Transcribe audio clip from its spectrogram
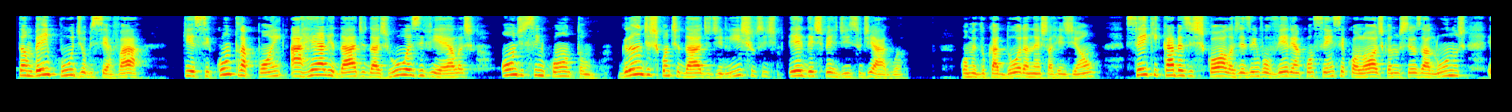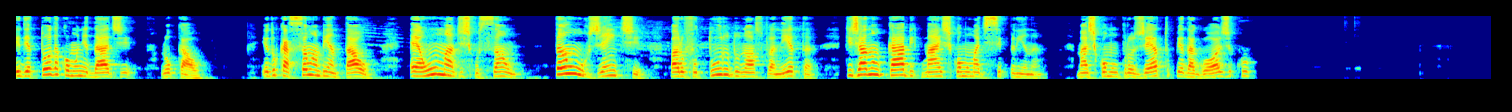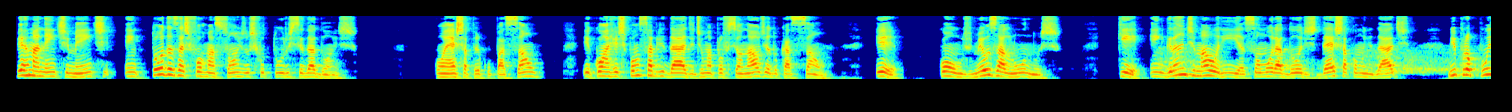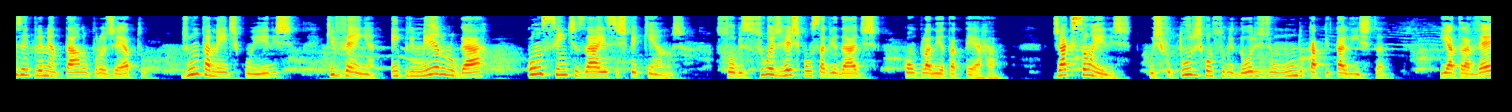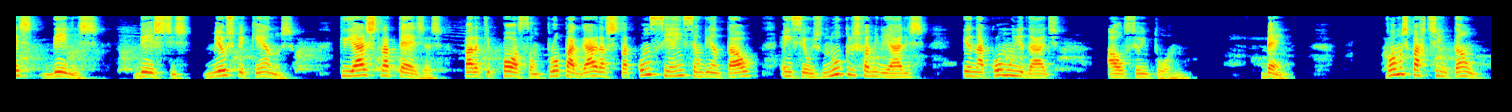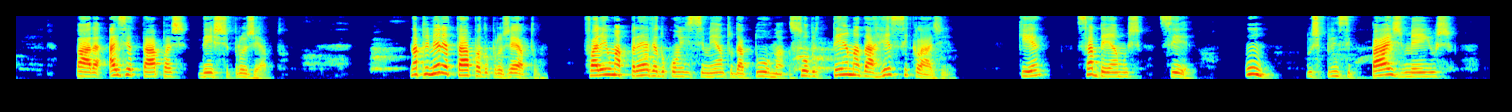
também pude observar que se contrapõe à realidade das ruas e vielas onde se encontram grandes quantidades de lixos e desperdício de água. Como educadora nesta região, sei que cabe às escolas desenvolverem a consciência ecológica nos seus alunos e de toda a comunidade local. Educação ambiental é uma discussão tão urgente para o futuro do nosso planeta que já não cabe mais como uma disciplina, mas como um projeto pedagógico permanentemente em todas as formações dos futuros cidadãos. Com esta preocupação e com a responsabilidade de uma profissional de educação e com os meus alunos, que em grande maioria são moradores desta comunidade, me propus a implementar um projeto, juntamente com eles, que venha, em primeiro lugar, conscientizar esses pequenos sobre suas responsabilidades com o planeta Terra, já que são eles os futuros consumidores de um mundo capitalista e através deles, destes meus pequenos, criar estratégias para que possam propagar esta consciência ambiental em seus núcleos familiares e na comunidade ao seu entorno. Bem, vamos partir então para as etapas deste projeto. Na primeira etapa do projeto, farei uma prévia do conhecimento da turma sobre o tema da reciclagem, que sabemos ser um dos principais meios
